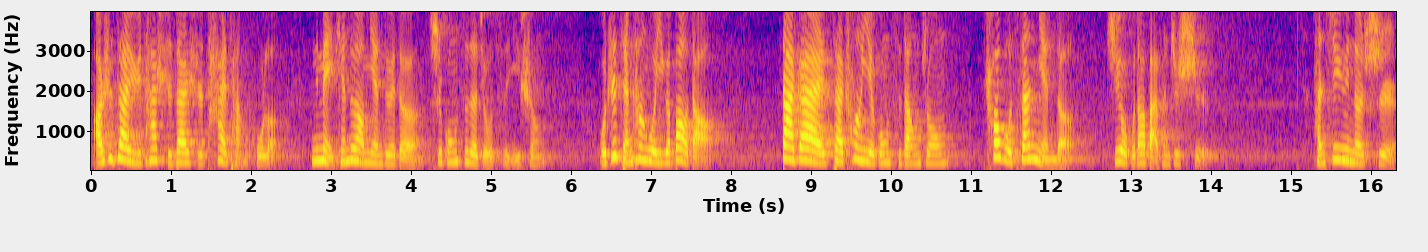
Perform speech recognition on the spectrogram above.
而是在于它实在是太残酷了，你每天都要面对的是公司的九死一生。我之前看过一个报道，大概在创业公司当中，超过三年的只有不到百分之十。很幸运的是，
